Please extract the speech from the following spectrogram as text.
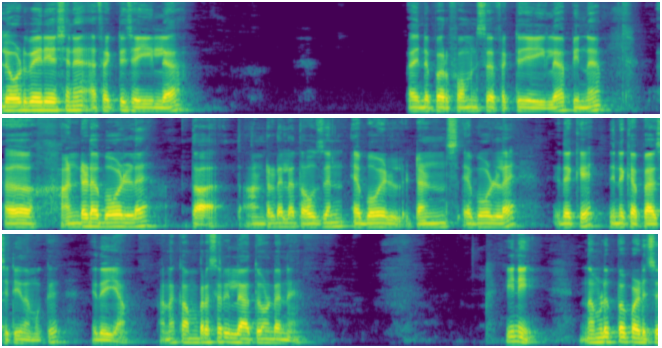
ലോഡ് വേരിയേഷനെ എഫക്റ്റ് ചെയ്യില്ല. അതിന്റെ പെർഫോമൻസ് എഫക്റ്റ് ചെയ്യില്ല. പിന്നെ ഹൺഡ്രഡ് എബോളിലെ ഹൺഡ്രഡ് അല്ല തൗസൻഡ് എബോ ടൺസ് എബോളിലെ ഇതൊക്കെ ഇതിന്റെ കപ്പാസിറ്റി നമുക്ക് ഇത് ചെയ്യാം. കാരണം കംപ്രസർ ഇല്ലാത്തതുകൊണ്ട് തന്നെ. ഇനി നമ്മളിപ്പോൾ പഠിച്ച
